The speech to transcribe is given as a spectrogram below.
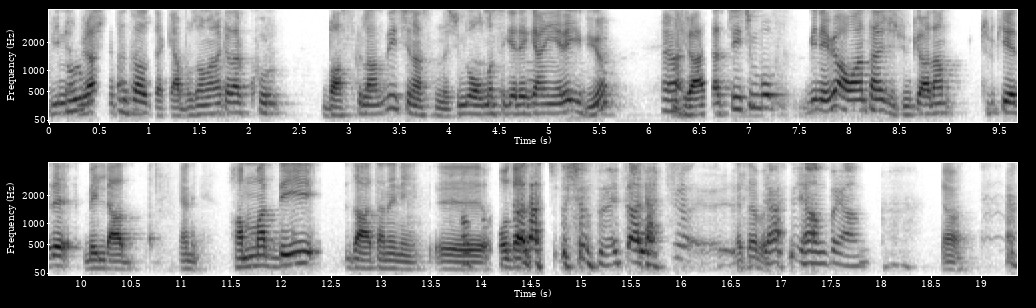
Bir- biraz nefes alacak. Ya bu zamana kadar kur baskılandığı için aslında şimdi olması gereken yere gidiyor. Evet. İhracatçı için bu bir nevi avantajlı. Çünkü adam Türkiye'de belli ad- yani ham maddeyi zaten hani e, Asıl o da ithalatçı düşünsün. İthalatçı E, tabii. yani yandı yandı. evet.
